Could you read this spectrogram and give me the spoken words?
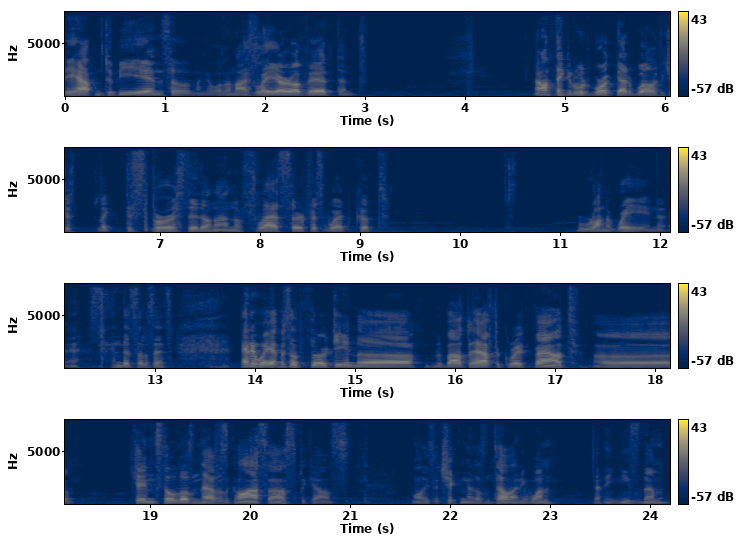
they happened to be in, so like it was a nice layer of it, and I don't think it would work that well if you just like dispersed it on, on a flat surface where it could just run away in, in that sort of sense. Anyway, episode 13, uh, about to have the great bout. Uh, Caden still doesn't have his glasses because, well, he's a chicken that doesn't tell anyone that he needs them.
